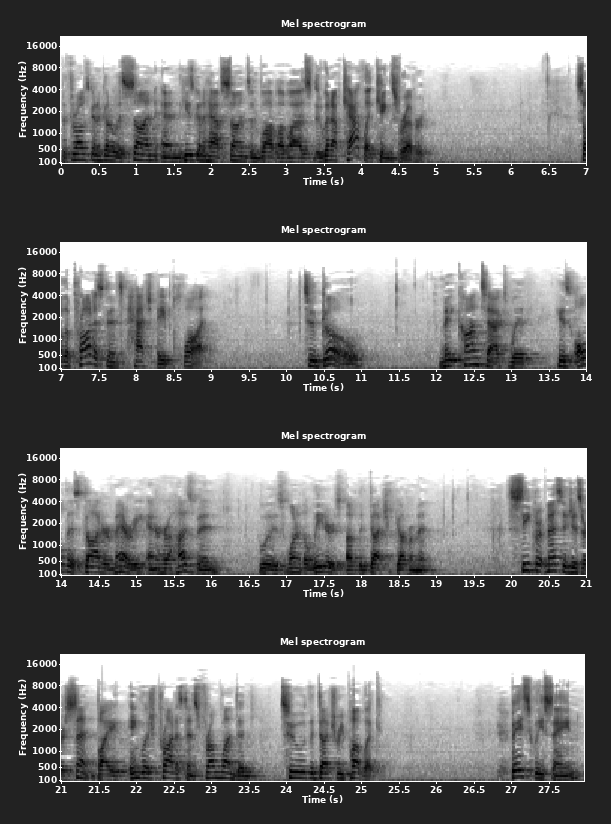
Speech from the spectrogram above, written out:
the throne's going to go to his son, and he's going to have sons, and blah, blah, blah. We're going to have Catholic kings forever. So the Protestants hatch a plot to go make contact with his oldest daughter, Mary, and her husband, who is one of the leaders of the Dutch government. Secret messages are sent by English Protestants from London to the Dutch Republic, basically saying,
